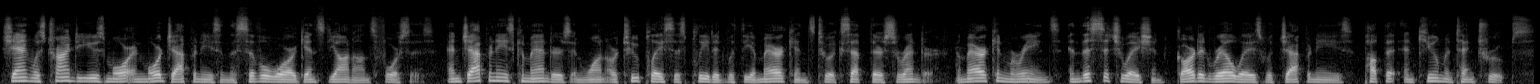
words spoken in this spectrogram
Chiang was trying to use more and more Japanese in the civil war against Yan'an's forces, and Japanese commanders in one or two places pleaded with the Americans to accept their surrender. American Marines, in this situation, guarded railways with Japanese, puppet, and Kuomintang troops.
